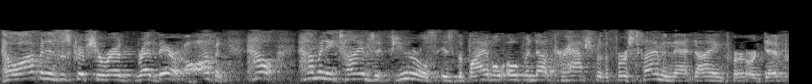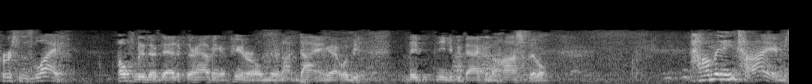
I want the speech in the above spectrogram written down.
How often is the scripture read, read there? Often. How, how many times at funerals is the Bible opened up perhaps for the first time in that dying per, or dead person's life? Hopefully they're dead if they're having a funeral and they're not dying. That would be, they need to be back in the hospital. How many times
